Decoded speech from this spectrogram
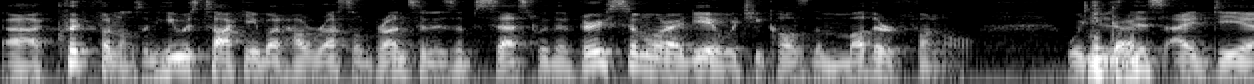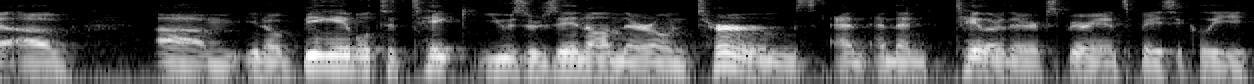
uh, ClickFunnels, and he was talking about how Russell Brunson is obsessed with a very similar idea, which he calls the mother funnel, which okay. is this idea of um, you know being able to take users in on their own terms and, and then tailor their experience basically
